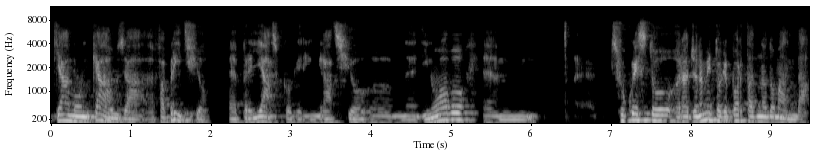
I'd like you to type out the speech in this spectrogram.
chiamo in causa Fabrizio eh, Pregliasco, che ringrazio ehm, di nuovo, ehm, su questo ragionamento che porta ad una domanda,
